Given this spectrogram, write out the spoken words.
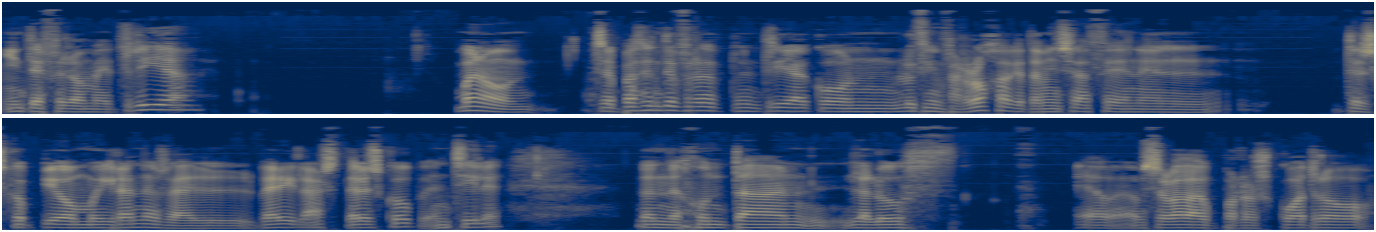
interferometría. Bueno, se puede hacer interferometría con luz infrarroja, que también se hace en el telescopio muy grande, o sea, el Very Large Telescope en Chile, donde juntan la luz eh, observada por los cuatro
